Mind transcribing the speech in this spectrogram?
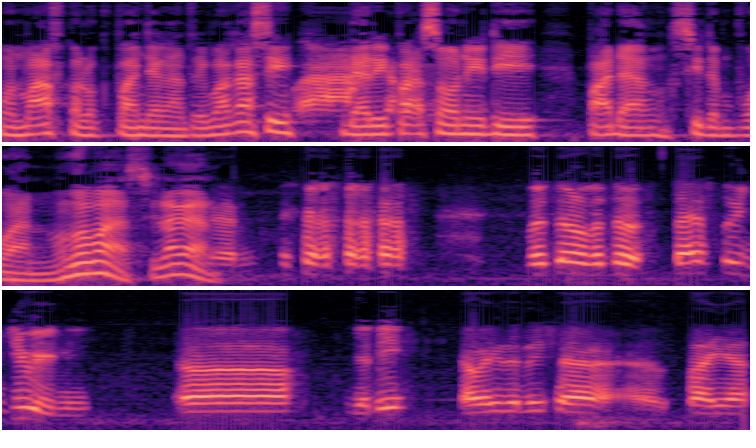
Mohon maaf kalau kepanjangan. Terima kasih Wah, dari Pak Sony di Padang Sidempuan. Monggo Mas, silakan. betul betul, saya setuju ini. Uh, jadi kalau tadi saya saya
